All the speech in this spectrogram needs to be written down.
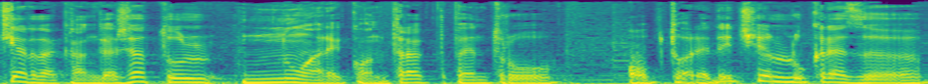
chiar dacă angajatul nu are contract pentru 8 ore. Deci el lucrează,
